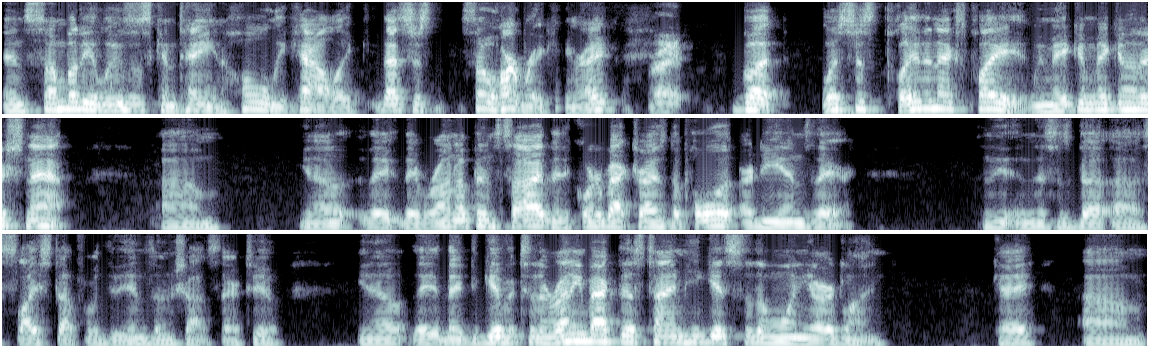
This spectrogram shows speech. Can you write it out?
and somebody loses contain. Holy cow. Like, that's just so heartbreaking, right? Right. But let's just play the next play. We make him make another snap. Um, you know, they, they run up inside. The quarterback tries to pull it. Our DN's there. And, the, and this is uh, sliced up with the end zone shots there, too. You know, they they give it to the running back this time. He gets to the one yard line. Okay. Um,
